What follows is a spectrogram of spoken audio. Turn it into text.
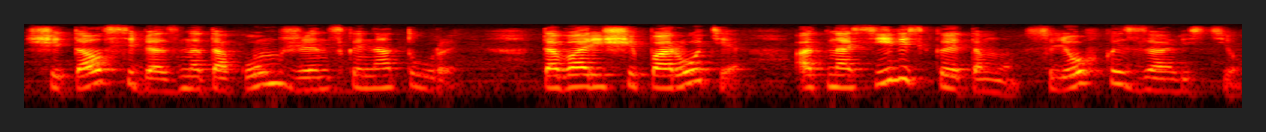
считал себя знатоком женской натуры. Товарищи по роте относились к этому с легкой завистью,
